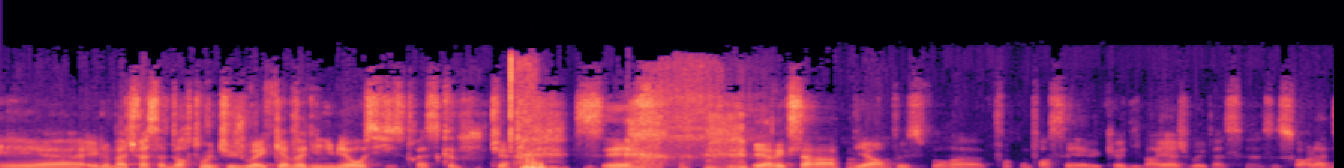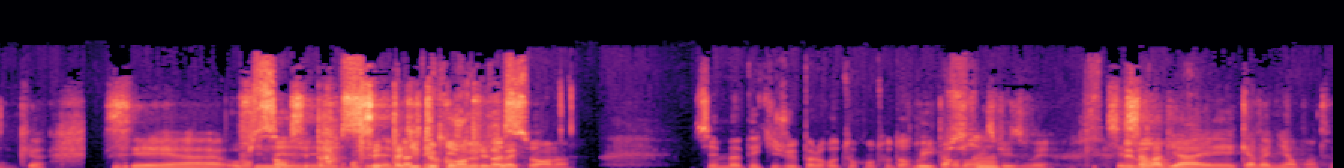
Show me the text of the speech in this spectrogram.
Euh, et, le match face à Dortmund, tu jouais avec Cavani numéro 6 presque. c'est... et avec Sarabia en plus pour, euh, pour compenser avec euh, Di Maria jouer pas ce, soir-là. Donc c'est au final, on ne sait pas du tout comment tu joues. Ce soir-là. C'est Mbappé qui jouait pas le retour contre Dortmund. Oui, pardon, excuse. C'est Sarabia et Cavani en pointe.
